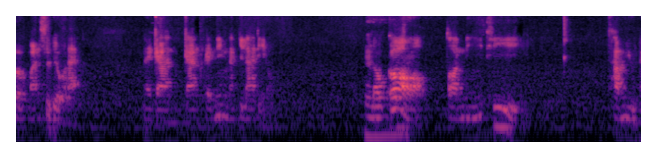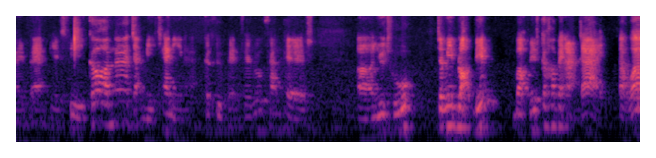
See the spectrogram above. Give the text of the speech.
performance studio แล้วในการการเทรนนิ่งนักกีฬาเดี่ยว แล้วก็ตอนนี้ที่ทำอยู่ในแบรนด์ PXP ก็น่าจะมีแค่นี้นะครับก็คือเป็น Facebook Fanpage เอ่อ YouTube จะมี Blockdit Blockdit ก็เข้าไปอ่านได้ แต่ว่า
